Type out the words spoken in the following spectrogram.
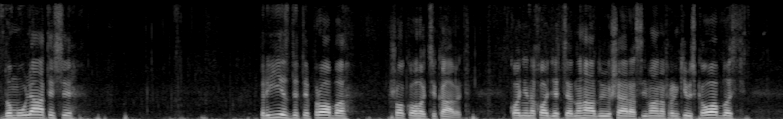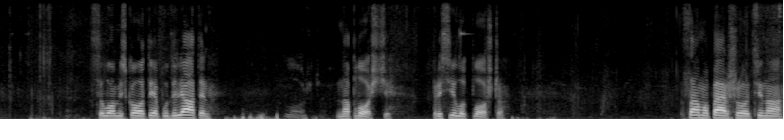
домовлятися, приїздити, проба, що кого цікавить. Коні знаходяться, нагадую ще раз, Івано-Франківська область, село міського типу Делятин Площа. на площі. Присілок площа. Саме першого ціна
